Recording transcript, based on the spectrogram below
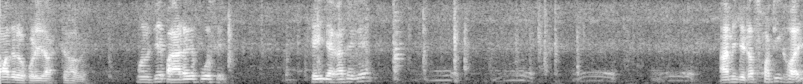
আমাদের ওপরেই রাখতে হবে। মানে যে পায়রাটাকে পোষে সেই জায়গা থেকে আমি যেটা সঠিক হয়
